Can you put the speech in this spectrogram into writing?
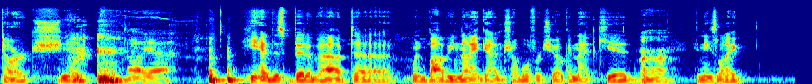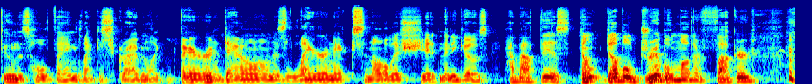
dark shit. oh yeah. he had this bit about uh, when Bobby Knight got in trouble for choking that kid, Uh-huh. and he's like doing this whole thing, like describing like bearing down on his larynx and all this shit, and then he goes, "How about this? Don't double dribble, motherfucker."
